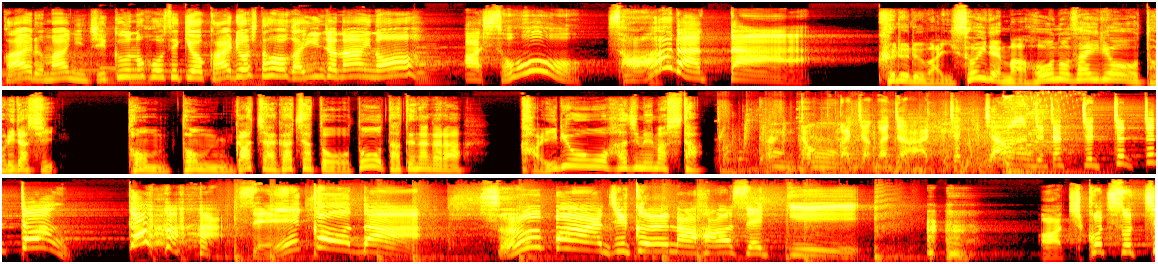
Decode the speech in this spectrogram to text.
帰る前に時空の宝石を改良した方がいいんじゃないの？あそう。そうだった。クルルは急いで魔法の材料を取り出しトントンガチャガチャと音を立てながら改良を始めました。ドンドンガチャガチャチャッチャンチャチャチャチャチャチャンガハハ成功だスーパー時空の宝石あちこちそっち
